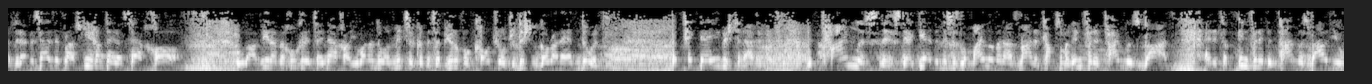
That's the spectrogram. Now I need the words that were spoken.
As the Rebbe says, it Lashkichem Teiresecho, Ulavira Mechukir Tzeinecha. You want to do a mitzvah because it's a beautiful cultural tradition, go right ahead and do it. But take the Abish to that of it. The timelessness, the idea that this is Lamailam and Azman, it comes from an infinite, timeless God, and it's of infinite and timeless value.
